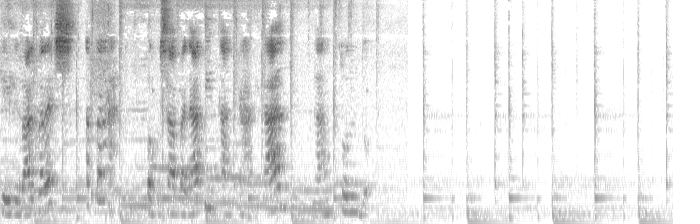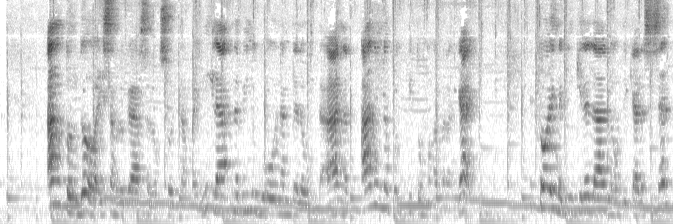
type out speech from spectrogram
Caleb Alvarez at tara, pag-usapan natin ang kaharian ng Tondo. Ang Tondo ay isang lugar sa lungsod ng Maynila na binubuo ng 267 mga barangay. Ito ay naging kilala noong dekada 60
